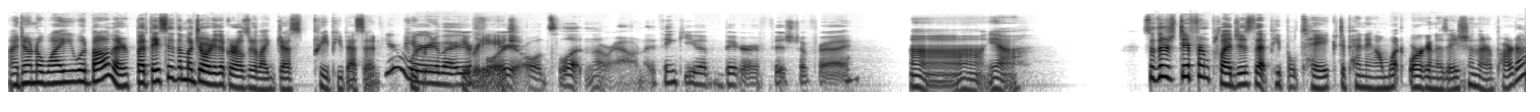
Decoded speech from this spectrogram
I don't know why you would bother. But they said the majority of the girls are like just prepubescent. You're puber- worried about your puberty four year old slutting around. I think you have bigger fish to fry. Uh, yeah. So there's different pledges that people take depending on what organization they're a part of.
